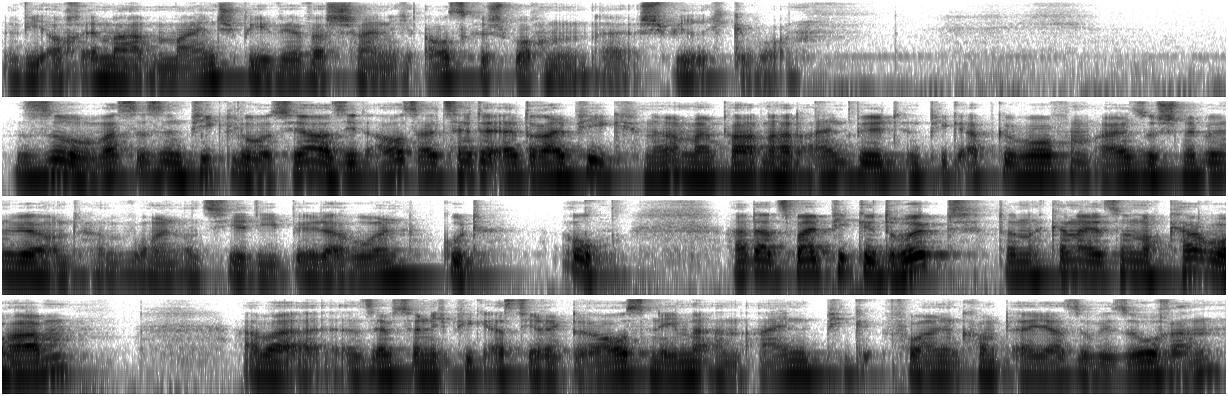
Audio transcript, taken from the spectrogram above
Wie auch immer, mein Spiel wäre wahrscheinlich ausgesprochen äh, schwierig geworden. So, was ist in Pik los? Ja, sieht aus, als hätte er drei Pik. Ne? Mein Partner hat ein Bild in Pik abgeworfen, also schnippeln wir und wollen uns hier die Bilder holen. Gut. Oh, hat er zwei Pik gedrückt, dann kann er jetzt nur noch Karo haben. Aber selbst wenn ich Pik erst direkt rausnehme, an einen Pik vollen kommt er ja sowieso ran.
